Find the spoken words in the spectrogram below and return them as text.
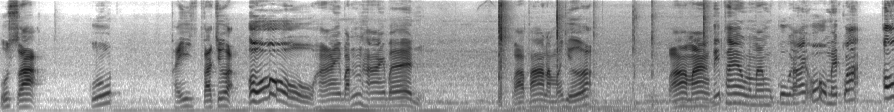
Cút ra cút thấy ta chưa? Ô, hai bánh hai bên. Và ta nằm ở giữa. Và màn tiếp theo là màn một cô gái. Ô, mệt quá. Ô,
